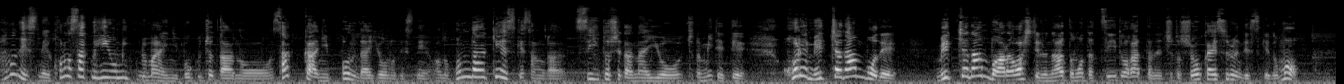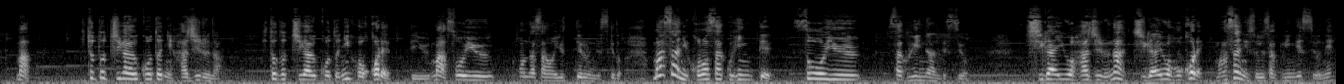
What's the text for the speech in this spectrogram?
あのですね、この作品を見る前に僕ちょっとあの、サッカー日本代表のですね、あの、本田圭佑さんがツイートしてた内容をちょっと見てて、これめっちゃダンボで、めっちゃダンボ表してるなと思ったツイートがあったんで、ちょっと紹介するんですけども、まあ、人と違うことに恥じるな。人と違うことに誇れっていう、まあそういう本田さんは言ってるんですけど、まさにこの作品ってそういう作品なんですよ。違いを恥じるな、違いを誇れ。まさにそういう作品ですよね。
